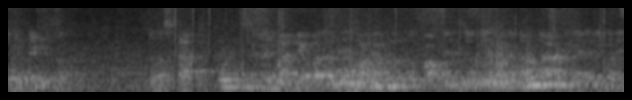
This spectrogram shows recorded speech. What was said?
मिनिटं नमस्कार. सगळे मान्यवरांचं स्वागत करतो. पाहुण्यांचं मी स्वागत आमच्या आर्ट गॅलरीमध्ये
